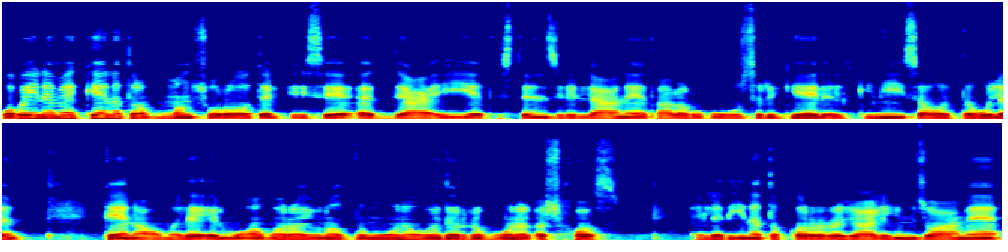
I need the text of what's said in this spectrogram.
وبينما كانت منشورات الإساءة الدعائية تستنزل اللعنات على رؤوس رجال الكنيسة والدولة كان عملاء المؤامرة ينظمون ويدربون الأشخاص الذين تقرر جعلهم زعماء.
